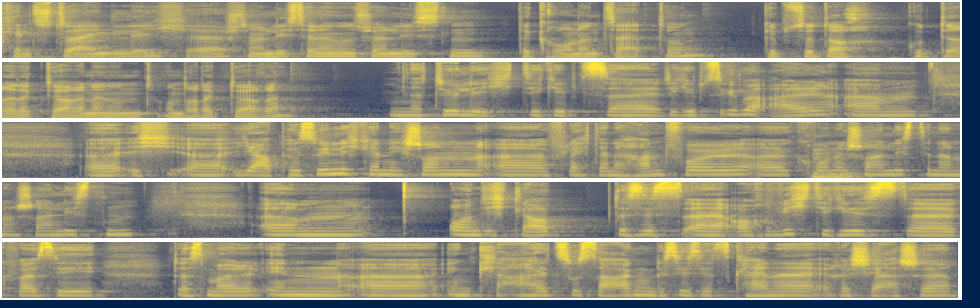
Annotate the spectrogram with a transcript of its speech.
Kennst du eigentlich äh, Journalistinnen und Journalisten der Kronenzeitung? Gibt es dort auch gute Redakteurinnen und, und Redakteure? Natürlich, die gibt es äh, die gibt's überall. Ähm, äh, ich, äh, ja, persönlich kenne ich schon äh, vielleicht eine Handvoll äh, Krone-Journalistinnen mhm. und Journalisten. Ähm, und ich glaube, dass es äh, auch wichtig ist, äh, quasi das mal in, äh, in Klarheit zu sagen, das ist jetzt keine Recherche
